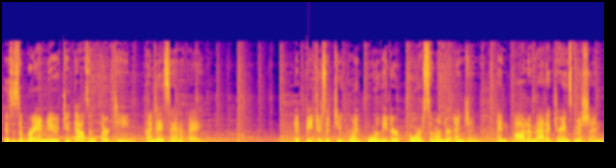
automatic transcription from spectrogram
This is a brand new 2013 Hyundai Santa Fe. It features a 2.4-liter four-cylinder engine, an automatic transmission,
